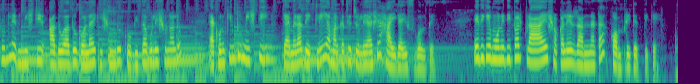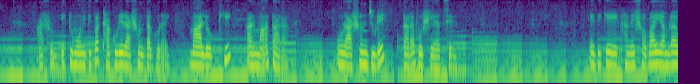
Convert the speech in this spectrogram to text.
শুনলেন মিষ্টির আদো আদো গলায় কি সুন্দর কবিতা বলে শোনালো? এখন কিন্তু মিষ্টি ক্যামেরা দেখলেই আমার কাছে চলে আসে হাই গাইস বলতে। এদিকে মণিদীপার প্রায় সকালের রান্নাটা কমপ্লিটের দিকে। আসুন, একটু মণিদীপার ঠাকুরের আসনটা ঘোরাই। মা লক্ষ্মী আর মা তারা। ওর আসন জুড়ে তারা বসে আছেন। এদিকে এখানে সবাই আমরা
